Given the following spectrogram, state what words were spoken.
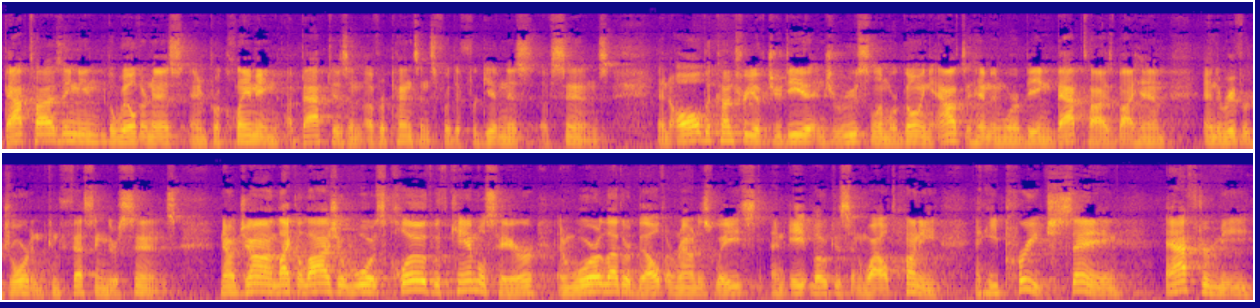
baptizing in the wilderness and proclaiming a baptism of repentance for the forgiveness of sins. And all the country of Judea and Jerusalem were going out to him and were being baptized by him in the river Jordan, confessing their sins. Now, John, like Elijah, was clothed with camel's hair and wore a leather belt around his waist and ate locusts and wild honey. And he preached, saying, after me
